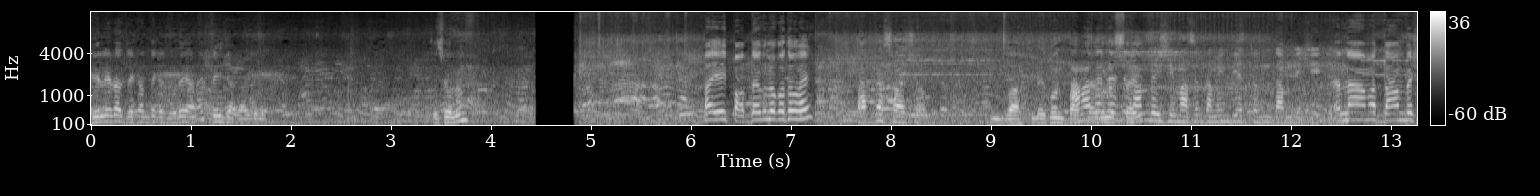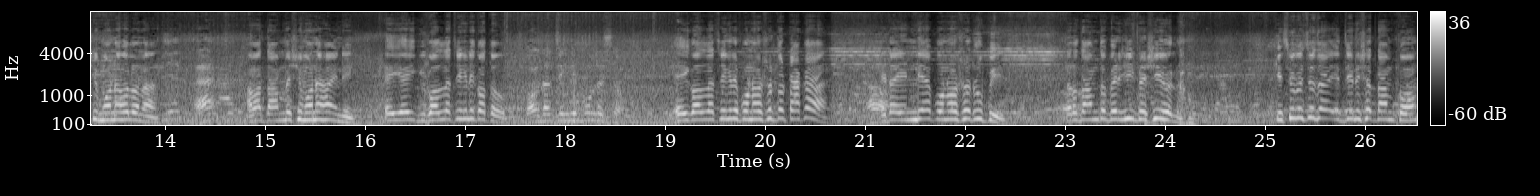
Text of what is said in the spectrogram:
জেলেরা যেখান থেকে ধরে আনে, সেই জায়গাগুলো। তো চলুন। ভাই এই পাবদাগুলো কত ভাই? আপনার ছয়শো। বাহ দেখুন পাবদাগুলো দাম বেশি মাছের দাম ইন্ডিয়ার তো দাম বেশি। না আমার দাম বেশি মনে হলো না। হ্যাঁ? আমার দাম বেশি মনে হয়নি। এই এই গলদা চিংড়ি কত? গলদা চিংড়ি পনেরোশো। এই গলদা চিংড়ি পনেরোশো তো টাকা। এটা ইন্ডিয়া পনেরোশো রুপি। তার দাম তো বেশি বেশি হলো। কিছু কিছু জিনিসের দাম কম।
